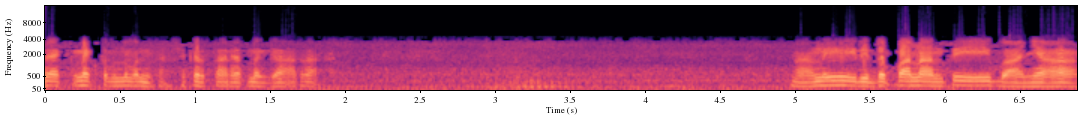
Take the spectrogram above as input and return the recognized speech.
seknek teman-teman sekretariat negara. Nah ini di depan nanti banyak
